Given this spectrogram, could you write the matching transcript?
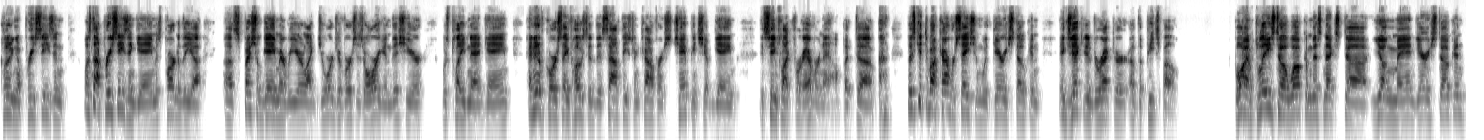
including a preseason. Well, it's not preseason game; it's part of the uh, special game every year, like Georgia versus Oregon. This year was played in that game, and then, of course, they've hosted the Southeastern Conference Championship game. It seems like forever now, but uh, let's get to my conversation with Gary Stokan executive director of the Peach Bowl. Boy, I'm pleased to welcome this next uh, young man, Gary Stokan.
